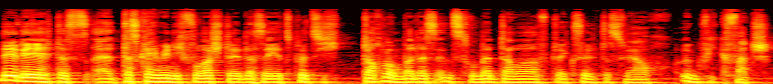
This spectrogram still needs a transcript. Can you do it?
nee, nee, das, äh, das kann ich mir nicht vorstellen, dass er jetzt plötzlich doch noch mal das Instrument dauerhaft wechselt. Das wäre auch irgendwie Quatsch.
